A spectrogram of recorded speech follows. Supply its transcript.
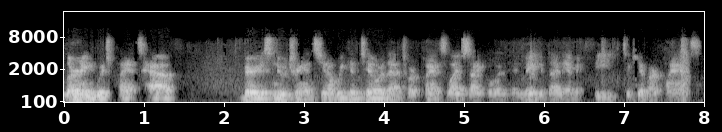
learning which plants have various nutrients, you know, we can tailor that to our plant's life cycle and, and make a dynamic feed to give our plants.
